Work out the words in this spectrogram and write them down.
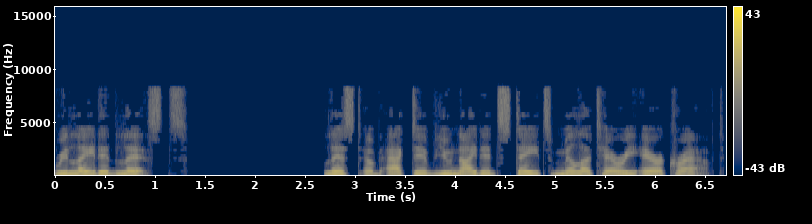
Related lists. List of active United States military aircraft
